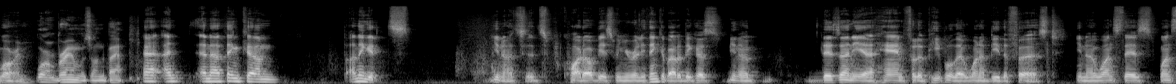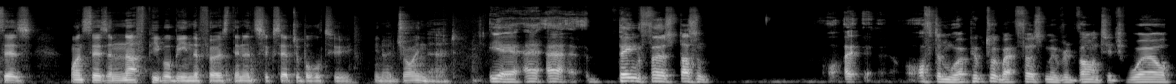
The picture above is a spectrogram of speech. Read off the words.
Warren. Warren Brown was on about. Uh, and and I think um, I think it's you know it's it's quite obvious when you really think about it because you know there's only a handful of people that want to be the first. You know, once there's once there's once there's enough people being the first, then it's acceptable to you know join that. yeah, uh, uh, being first doesn't uh, often work. People talk about first mover advantage. Well,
